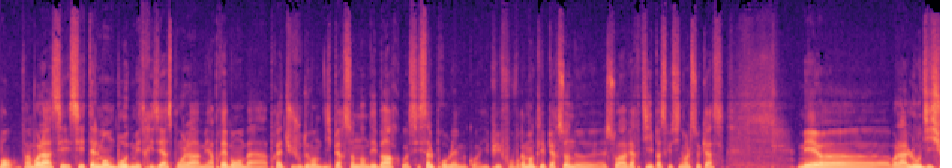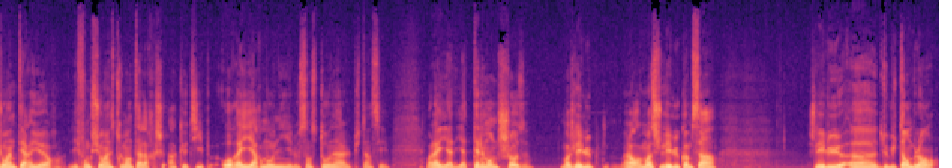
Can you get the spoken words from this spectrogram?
Bon, enfin voilà, c'est tellement beau de maîtriser à ce point-là, mais après, bon, bah, après, tu joues devant 10 personnes dans des bars, quoi. C'est ça le problème, quoi. Et puis, il faut vraiment que les personnes euh, elles soient averties parce que sinon elles se cassent. Mais voilà, l'audition intérieure, les fonctions instrumentales archétypes, oreille harmonie, le sens tonal, putain, c'est voilà, il y, a tellement de choses. Moi, je l'ai lu. Alors, moi, je l'ai lu comme ça. Je l'ai lu euh, de but en blanc,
